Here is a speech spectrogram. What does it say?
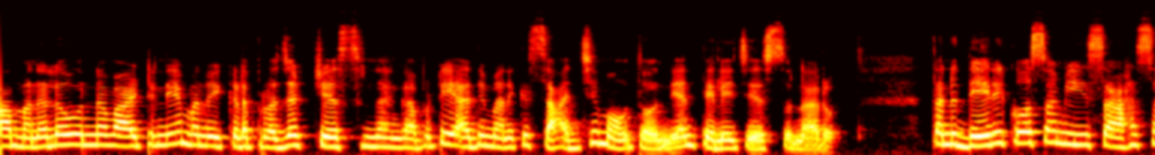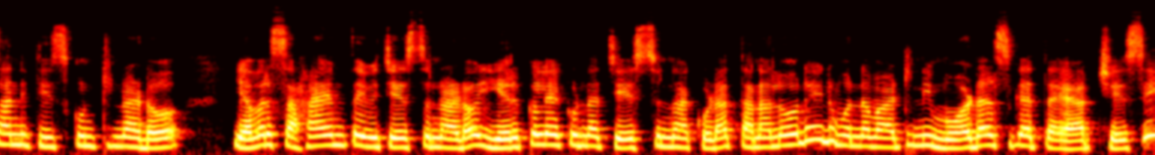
ఆ మనలో ఉన్న వాటినే మనం ఇక్కడ ప్రొజెక్ట్ చేస్తున్నాం కాబట్టి అది మనకి సాధ్యం అవుతోంది అని తెలియజేస్తున్నారు. తను దేనికోసం ఈ సాహసాన్ని తీసుకుంటున్నాడో, ఎవరి సహాయంతో ఇవి చేస్తున్నాడో ఎరుక లేకుండా చేస్తున్నా కూడా తనలోనే ఉన్న వాటిని మోడల్స్‌గా తయారు చేసి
